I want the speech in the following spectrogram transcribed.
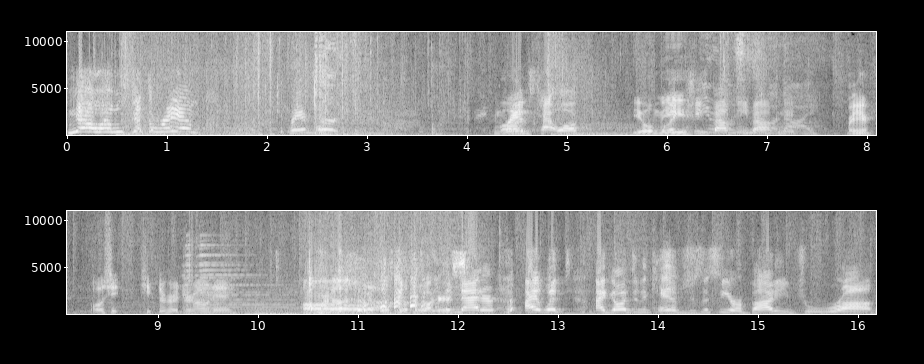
No, I almost got the Ram. Ram's hurt. Come on. Ram's catwalk. Heal me. Like, she's balcony, balcony. Right here. Well, she she threw her drone in. Oh. Doesn't matter. I went. I go into the cams just to see her body drop.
